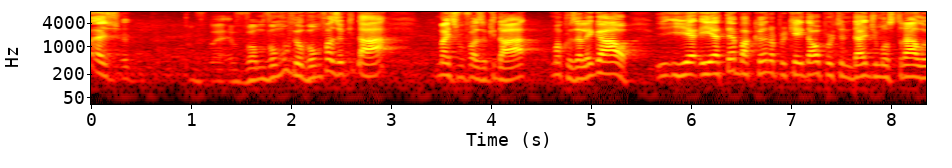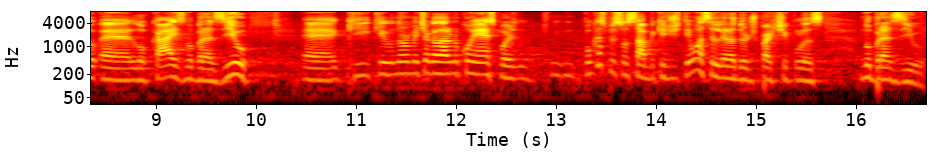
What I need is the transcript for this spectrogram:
é, é, vamos, vamos ver, vamos fazer o que dá. Mas vamos fazer o que dá, uma coisa legal. E, e é, e até bacana porque aí dá a oportunidade de mostrar é, locais no Brasil é, que, que normalmente a galera não conhece. Pô, poucas pessoas sabem que a gente tem um acelerador de partículas no Brasil.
